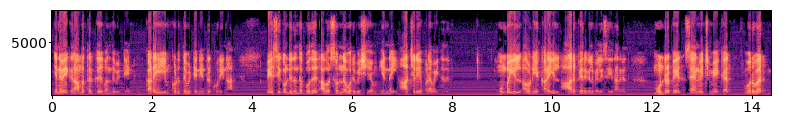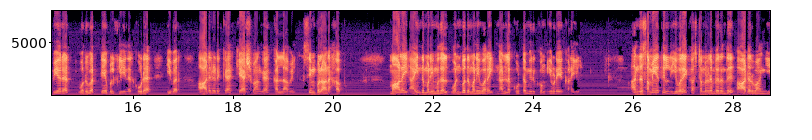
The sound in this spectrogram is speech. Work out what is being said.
எனவே கிராமத்திற்கு வந்துவிட்டேன். கடையையும் கொடுத்து விட்டேன் என்று கூறினார். பேசிக் கொண்டிருந்த போது அவர் சொன்ன ஒரு விஷயம் என்னை ஆச்சரியப்பட வைத்தது. மும்பையில் அவருடைய கடையில் ஆறு பேர்கள் வேலை செய்கிறார்கள். மூன்று பேர் சாண்ட்விச் மேக்கர் ஒருவர் பியரர் ஒருவர் டேபிள் கிளீனர் கூட இவர். ஆர்டர் எடுக்க கேஷ் வாங்க கல்லாவில். சிம்பிளான ஹப் மாலை ஐந்து மணி முதல் ஒன்பது மணி வரை நல்ல கூட்டம் இருக்கும் இவருடைய கடையில். அந்த சமயத்தில் இவரே கஸ்டமரிடமிருந்து ஆர்டர் வாங்கி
